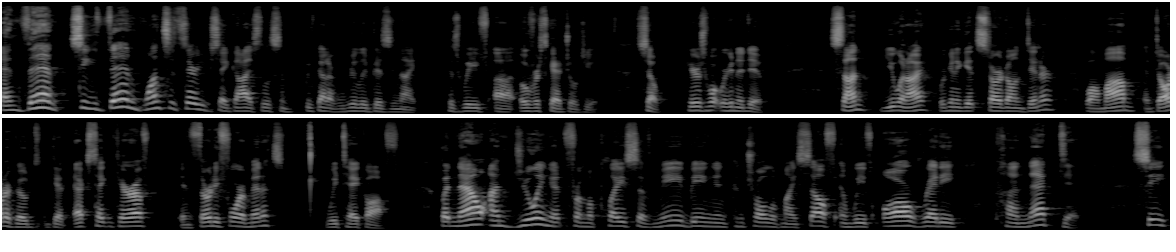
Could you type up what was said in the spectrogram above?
And then, see, then once it's there, you can say, guys, listen, we've got a really busy night because we've uh, overscheduled you. So here's what we're going to do. Son, you and I, we're going to get started on dinner while mom and daughter go get X taken care of. In 34 minutes, we take off. But now I'm doing it from a place of me being in control of myself, and we've already connected. See,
